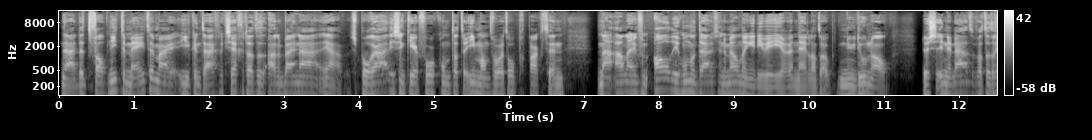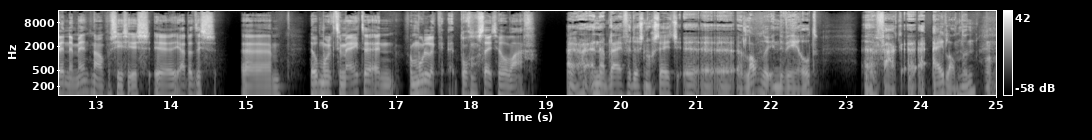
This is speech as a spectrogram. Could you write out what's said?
nou, dat valt niet te meten, maar je kunt eigenlijk zeggen dat het aan bijna ja, sporadisch een keer voorkomt dat er iemand wordt opgepakt. En naar aanleiding van al die honderdduizenden meldingen die we hier in Nederland ook nu doen al. Dus inderdaad, wat het rendement nou precies is, uh, ja, dat is heel moeilijk te meten en vermoedelijk toch nog steeds heel laag. Ja, en er blijven dus nog steeds uh, landen in de wereld, vaak eilanden, uh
